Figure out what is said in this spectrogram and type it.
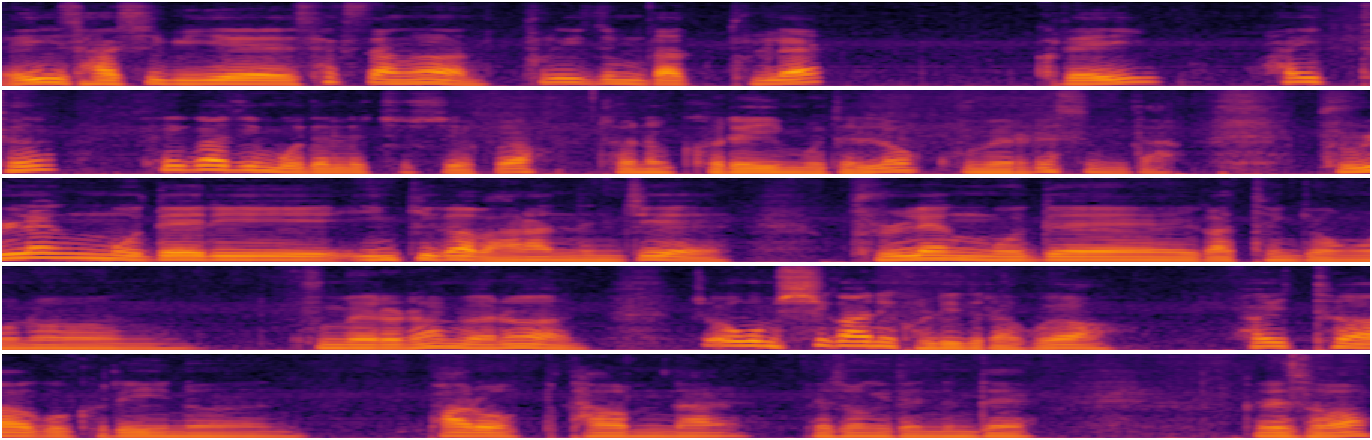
A42의 색상은 Prism Dot Black, 그레이, 화이트 세 가지 모델로 출시했고요. 저는 그레이 모델로 구매를 했습니다. 블랙 모델이 인기가 많았는지 블랙 모델 같은 경우는 구매를 하면은 조금 시간이 걸리더라고요. 화이트하고 그레이는 바로 다음날 배송이 됐는데 그래서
